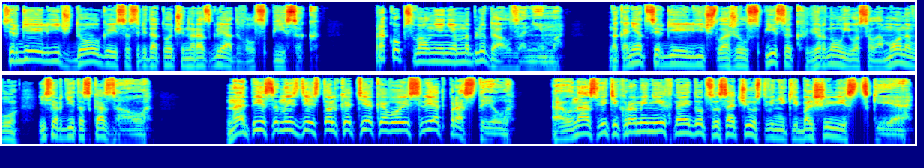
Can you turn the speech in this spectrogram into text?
Сергей Ильич долго и сосредоточенно разглядывал список. Прокоп с волнением наблюдал за ним. Наконец Сергей Ильич сложил список, вернул его Соломонову и сердито сказал. «Написаны здесь только те, кого и след простыл. А у нас ведь и кроме них найдутся сочувственники большевистские».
